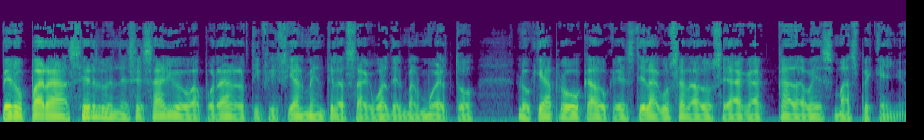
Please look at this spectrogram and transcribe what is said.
Pero para hacerlo es necesario evaporar artificialmente las aguas del Mar Muerto, lo que ha provocado que este lago salado se haga cada vez más pequeño.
